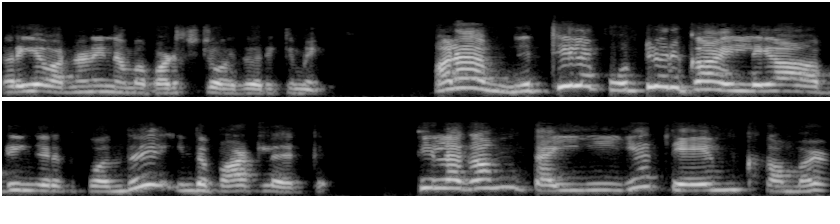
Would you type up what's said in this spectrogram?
நிறைய வர்ணனை நம்ம படிச்சிட்டோம் இது வரைக்குமே. ஆனா நெற்றியில பொட்டு இருக்கா இல்லையா அப்படிங்கிறதுக்கு வந்து இந்த பாட்டுல இருக்கு. திலகம் தைய தேம் கமல்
